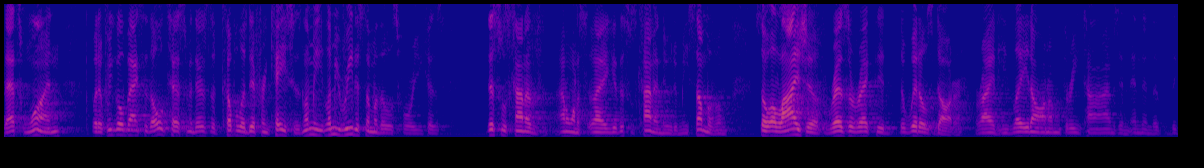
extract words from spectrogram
That's one. But if we go back to the Old Testament, there's a couple of different cases. Let me let me read some of those for you because this was kind of I don't want to say this was kind of new to me. Some of them. So Elijah resurrected the widow's daughter, right? He laid on him three times, and, and then the, the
